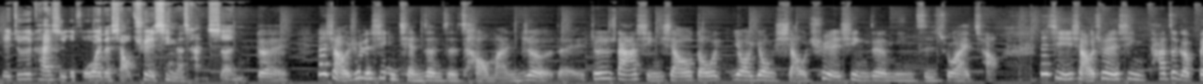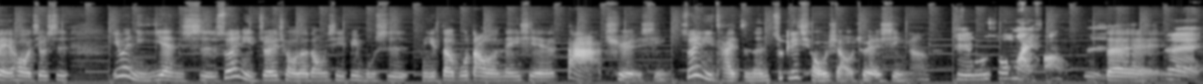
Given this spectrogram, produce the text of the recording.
也就是开始有所谓的小确幸的产生。对。那小确幸前阵子炒蛮热的，欸，就是大家行销都要用小确幸这个名词出来炒。那其实小确幸它这个背后，就是因为你厌世，所以你追求的东西并不是你得不到的那些大确幸，所以你才只能追求小确幸啊。比如说买房子，对对，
